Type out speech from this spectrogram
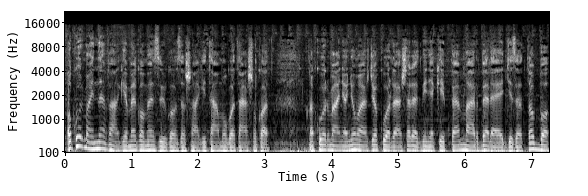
a kormány ne vágja meg a mezőgazdasági támogatásokat. A kormány a nyomás gyakorlás eredményeképpen már beleegyezett abba,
